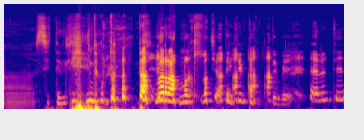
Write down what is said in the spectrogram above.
аа сэтгэлийн давмар амгалаа. Тэгэхээр давтдаг юм бэ. Харин тий.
